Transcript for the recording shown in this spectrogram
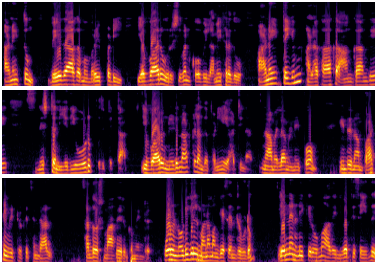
அனைத்தும் வேதாகம முறைப்படி எவ்வாறு ஒரு சிவன் கோவில் அமைகிறதோ அனைத்தையும் அழகாக ஆங்காங்கே நிஷ்ட நியதியோடு புதுப்பித்தார். இவ்வாறு நெடுநாட்கள் அந்த பணியை ஆற்றினார். நாம் எல்லாம் நினைப்போம் இன்று நாம் பாட்டி வீட்டிற்கு சென்றால் சந்தோஷமாக இருக்கும் என்று. ஒரு நொடியில் மனம் அங்கே சென்றுவிடும். என்ன நினைக்கிறோமோ அதை நிவர்த்தி செய்து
